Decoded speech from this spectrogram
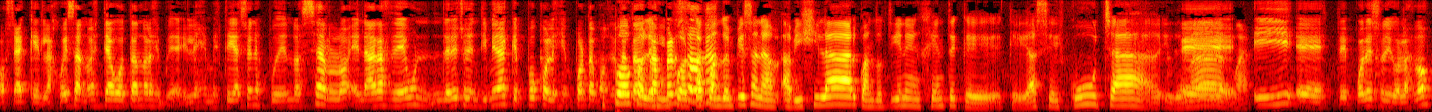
o sea, que la jueza no esté agotando las, investigaciones pudiendo hacerlo en aras de un derecho de intimidad que poco les importa cuando poco se trata les importa cuando empiezan a, vigilar, cuando tienen gente que, que hace escucha y demás. Eh, y este, por eso digo, las dos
